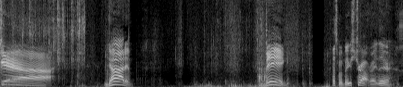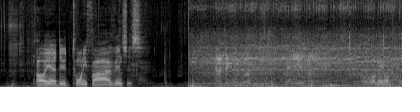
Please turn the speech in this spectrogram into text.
Yeah! Got him. Big. That's my biggest trout right there. Oh yeah, dude, 25 inches. Can I take one look? Oh, man.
